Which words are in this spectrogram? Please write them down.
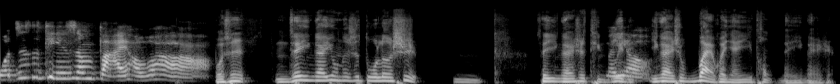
我这是天生白，好不好？不是，你这应该用的是多乐士，嗯，这应该是挺贵的，应该是五百块钱一桶的，应该是，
